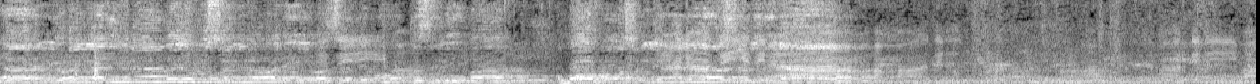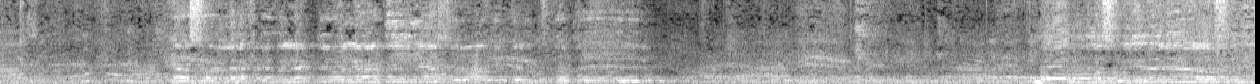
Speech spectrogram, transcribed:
يا أيها الذين آمنوا صلوا وسلموا تسليما. اللهم صل على سيدنا ناصر اللهم صل على سيدنا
